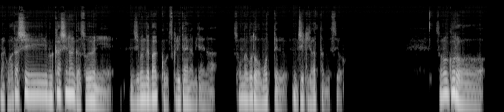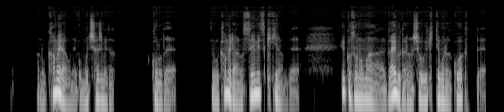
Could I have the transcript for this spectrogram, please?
なんか私、昔なんかそういうふうに自分でバッグを作りたいなみたいな、そんなことを思ってる時期があったんですよ。その頃、あのカメラをね、こう持ち始めた頃で、でもカメラあの精密機器なんで、結構そのまあ外部からの衝撃ってものが怖くって、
